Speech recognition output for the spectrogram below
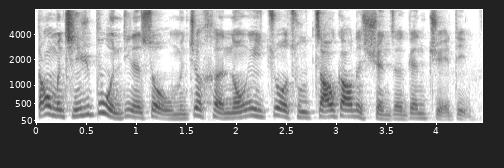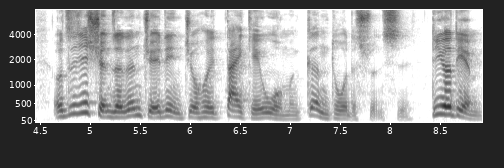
当我们情绪不稳定的时候，我们就很容易做出糟糕的选择跟决定，而这些选择跟决定就会带给我们更多的损失。第二点，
